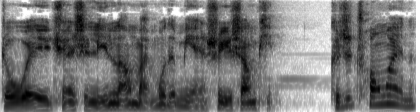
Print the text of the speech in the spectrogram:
周围全是琳琅满目的免税商品。可是窗外呢，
